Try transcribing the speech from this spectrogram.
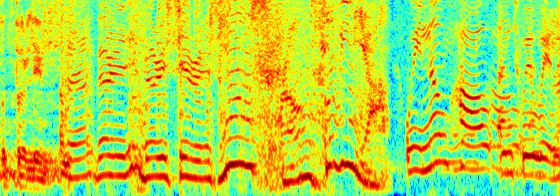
podprli. uh, very, very serious. we know how and we will.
